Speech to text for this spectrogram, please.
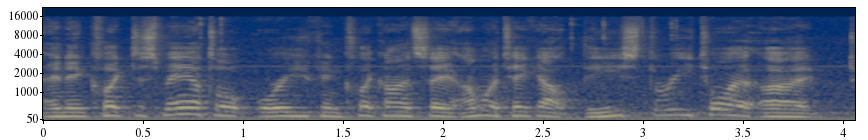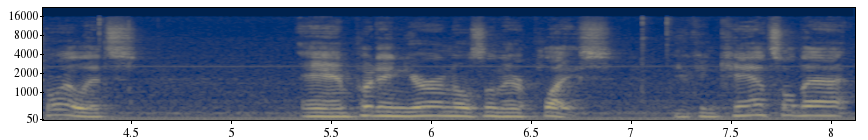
and then click dismantle, or you can click on say, I'm going to take out these three uh, toilets and put in urinals in their place. You can cancel that,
